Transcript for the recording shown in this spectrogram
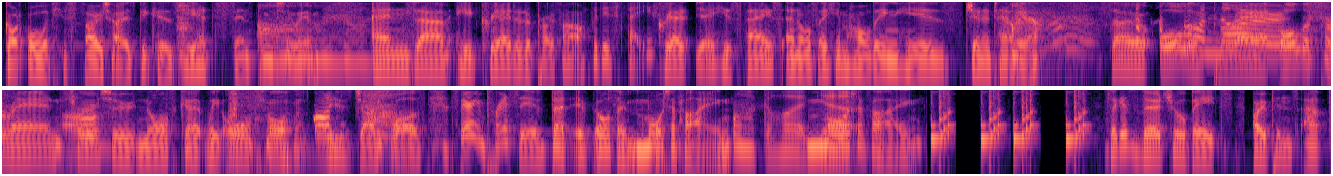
got all of his photos because he had sent them to him, Oh, and um, he'd created a profile with his face. Create yeah, his face, and also him holding his genitalia. So all Oh, of no. All of Prahran oh. through Oh. to Northcote, we all saw what his oh. junk was. It's very impressive, but it also mortifying. Oh, God. Yeah. Mortifying. So I guess virtual beats opens up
